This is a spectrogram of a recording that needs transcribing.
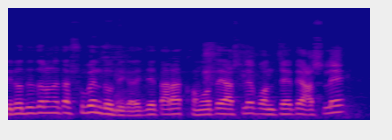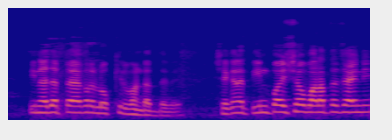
বিরোধী দলনেতা শুভেন্দু অধিকারী, যে তারা ক্ষমতায় আসলে, পঞ্চায়েতে আসলে তিন হাজার টাকা করে লক্ষ্মীর ভাণ্ডার দেবে। সেখানে তিন পয়সাও বাড়াতে চায়নি।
